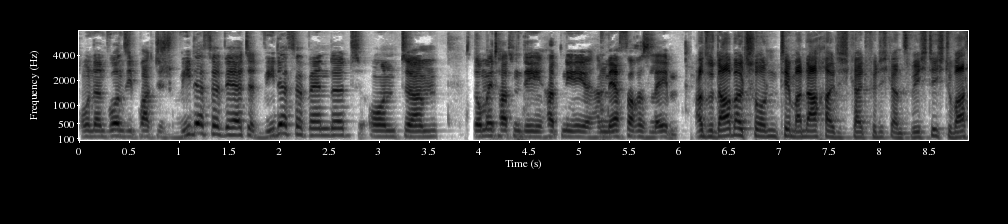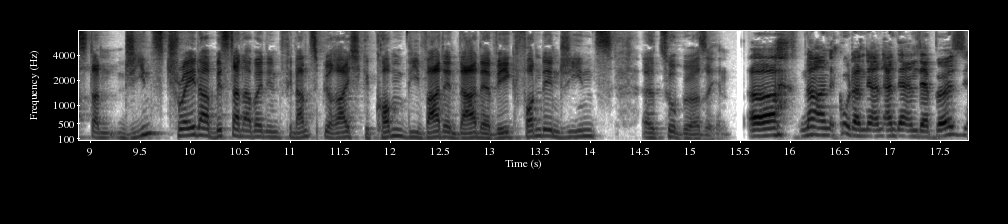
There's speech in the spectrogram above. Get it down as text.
und dann wurden sie praktisch wiederverwertet, wiederverwendet und ähm, somit hatten die, hatten die ein mehrfaches Leben. Also damals schon Thema Nachhaltigkeit für dich ganz wichtig. Du warst dann Jeans-Trader, bist dann aber in den Finanzbereich gekommen. Wie war denn da der Weg von den Jeans äh, zur Börse hin? Äh, na gut, an der, an, an der Börse,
